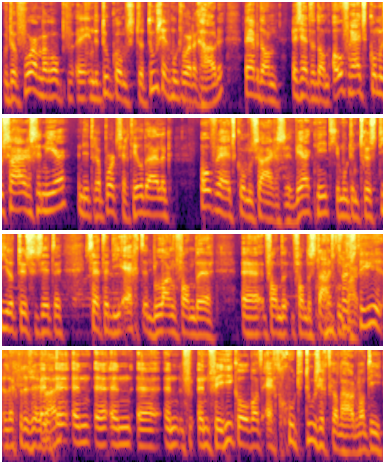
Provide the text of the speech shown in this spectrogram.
de vorm waarop in de toekomst de toezicht moet worden gehouden. We, hebben dan, we zetten dan overheidscommissarissen neer. En dit rapport zegt heel duidelijk overheidscommissarissen werkt niet. Je moet een trustee ertussen zitten, zetten die echt het belang van de, uh, van de, van de staat goed maakt. Een trustee, leg er eens even uit. Een, een, een, een, een, een vehikel wat echt goed toezicht kan houden. Want die,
